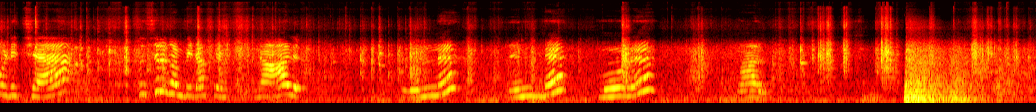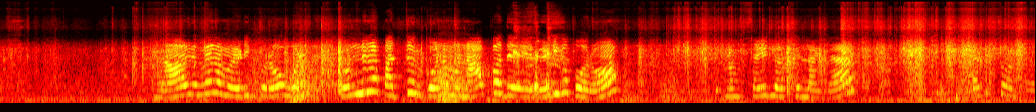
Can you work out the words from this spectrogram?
பிடிச்ச சுசில் கம்பி தான் ஃப்ரெண்ட்ஸ் நாலு. ஒன்று ரெண்டு மூணு நாலு. நாலுமே நம்ம வெடிக்க போகிறோம் ஒன் ஒன்றில் பத்து இருக்கும். நம்ம நாற்பது வெடிக்க போகிறோம் நம்ம சைடில் வச்சிடலாங்க நெக்ஸ்ட் ஒன்று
